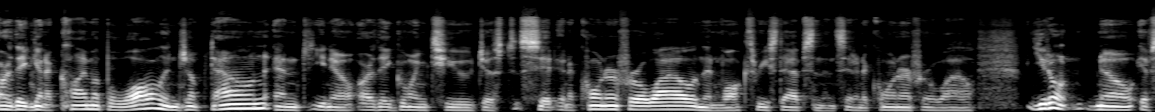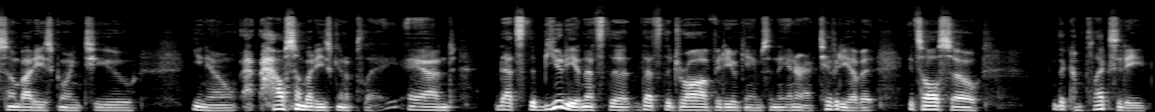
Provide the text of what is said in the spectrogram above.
Are they going to climb up a wall and jump down? And, you know, are they going to just sit in a corner for a while and then walk three steps and then sit in a corner for a while? You don't know if somebody's going to, you know, how somebody's going to play. And that's the beauty and that's the that's the draw of video games and the interactivity of it. It's also the complexity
